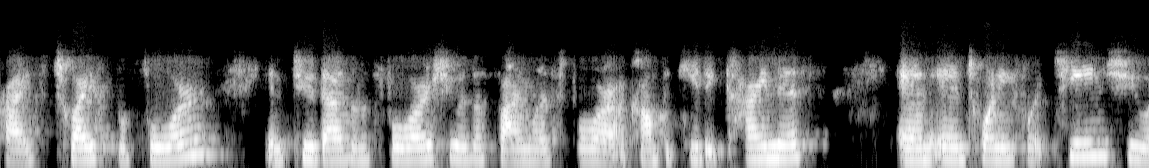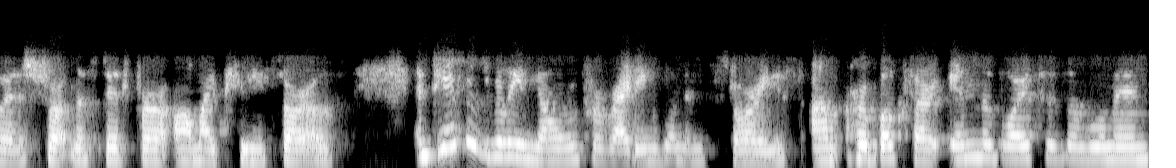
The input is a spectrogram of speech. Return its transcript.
Prize twice before. In 2004, she was a finalist for A Complicated Kindness. And in 2014, she was shortlisted for All My Puny Sorrows. And is really known for writing women's stories. Um, her books are in the voices of women,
